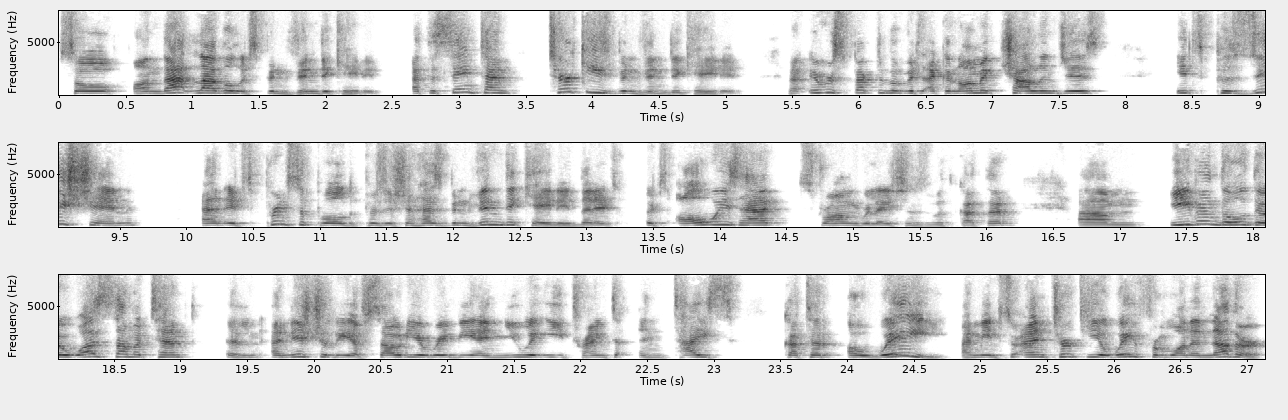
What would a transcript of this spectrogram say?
So, on that level, it's been vindicated. At the same time, Turkey's been vindicated. Now, irrespective of its economic challenges, its position and its principled position has been vindicated that it's it's always had strong relations with Qatar. Um, even though there was some attempt initially of Saudi Arabia and UAE trying to entice Qatar away I mean so and Turkey away from one another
